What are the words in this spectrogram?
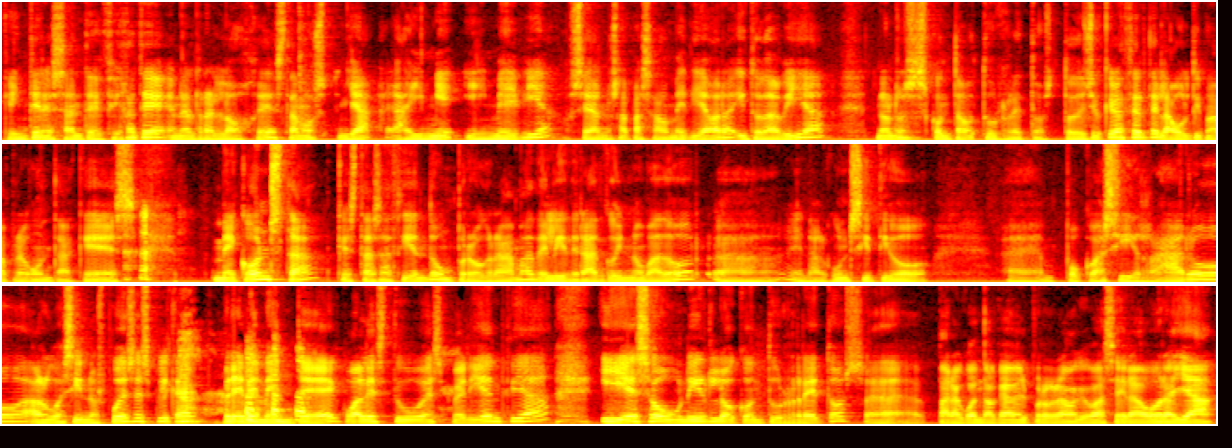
Qué interesante. Fíjate en el reloj, ¿eh? estamos ya a y media, o sea, nos ha pasado media hora y todavía no nos has contado tus retos. Entonces yo quiero hacerte la última pregunta, que es, me consta que estás haciendo un programa de liderazgo innovador ah, en algún sitio eh, un poco así raro, algo así. ¿Nos puedes explicar brevemente eh, cuál es tu experiencia y eso unirlo con tus retos eh, para cuando acabe el programa, que va a ser ahora ya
